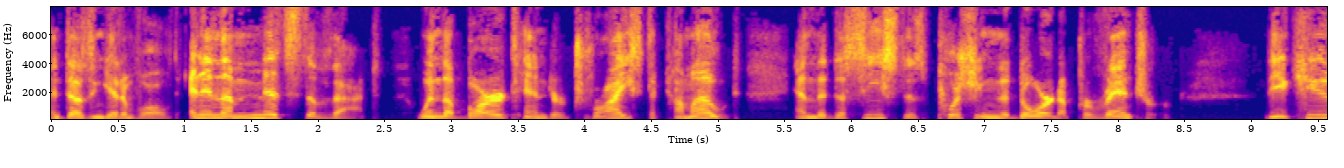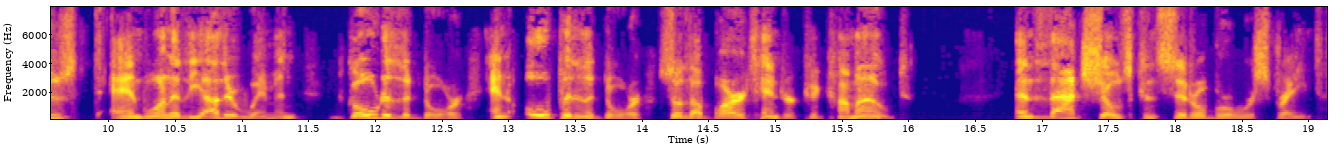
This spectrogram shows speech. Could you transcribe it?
and doesn't get involved. And in the midst of that, when the bartender tries to come out and the deceased is pushing the door to prevent her, the accused and one of the other women go to the door and open the door so the bartender could come out. And that shows considerable restraint.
